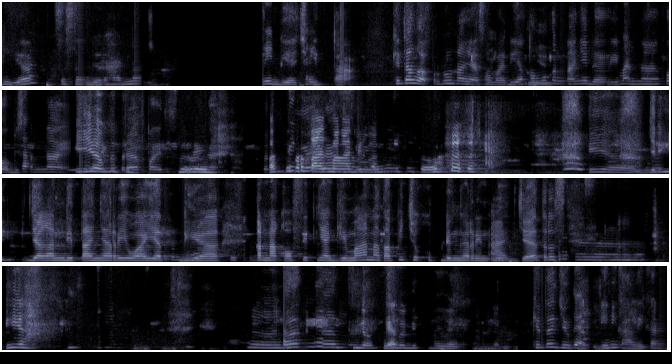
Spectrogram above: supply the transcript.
dia sesederhana dia cerita kita nggak perlu nanya sama dia kamu Iya. kenanya dari mana kok bisa kena Iya, betul. keberapa itu sebenarnya pasti pertama sih? ditanya itu tuh. Iya, jadi jangan ditanya riwayat dia kena COVID-nya gimana, tapi cukup dengerin aja. Terus, iya, banget perlu ditanya. kita juga ini kali kan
